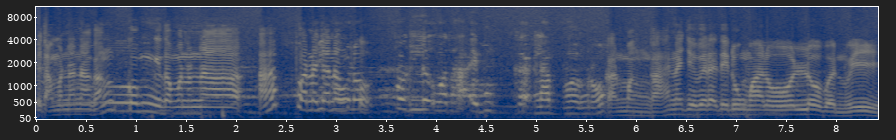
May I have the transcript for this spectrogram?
Kita menana kangkung, kita menana apa nak jangan kok. paglo wa tak buka labang ro. Kan mangkah na je berak tedung malolo ben wi.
